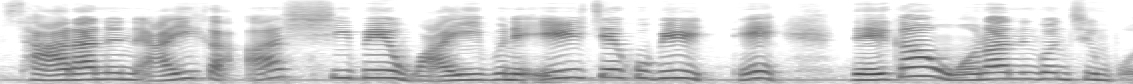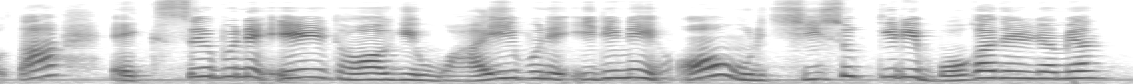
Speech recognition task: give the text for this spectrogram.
4라는 i가 10의 y분의 1제곱일 때 내가 원하는 건 지금 뭐다? x분의 1 더하기 y분의 1이네. 어, 우리 지수끼리 뭐가 되려면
